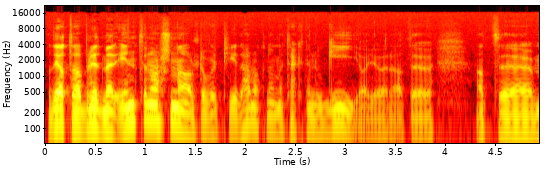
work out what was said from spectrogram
og det at det har blitt mer internasjonalt over tid, det har nok noe med teknologi å gjøre. At det, at, uh,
